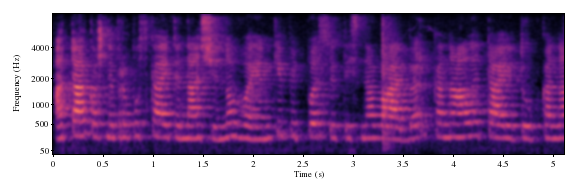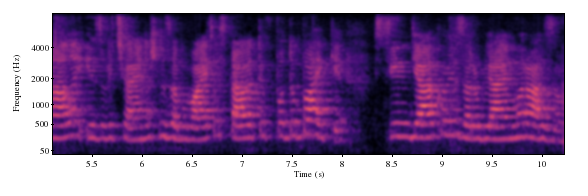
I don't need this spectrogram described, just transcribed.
А також не пропускайте наші новинки, підписуйтесь на Viber канали та YouTube канали. І, звичайно ж, не забувайте ставити вподобайки. Всім дякую, заробляємо разом!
